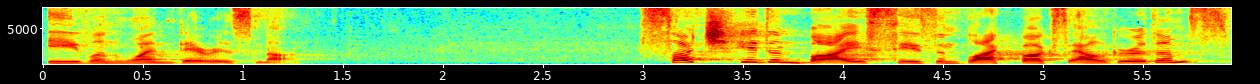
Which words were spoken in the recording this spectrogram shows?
even when there is none. Such hidden biases in black box algorithms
